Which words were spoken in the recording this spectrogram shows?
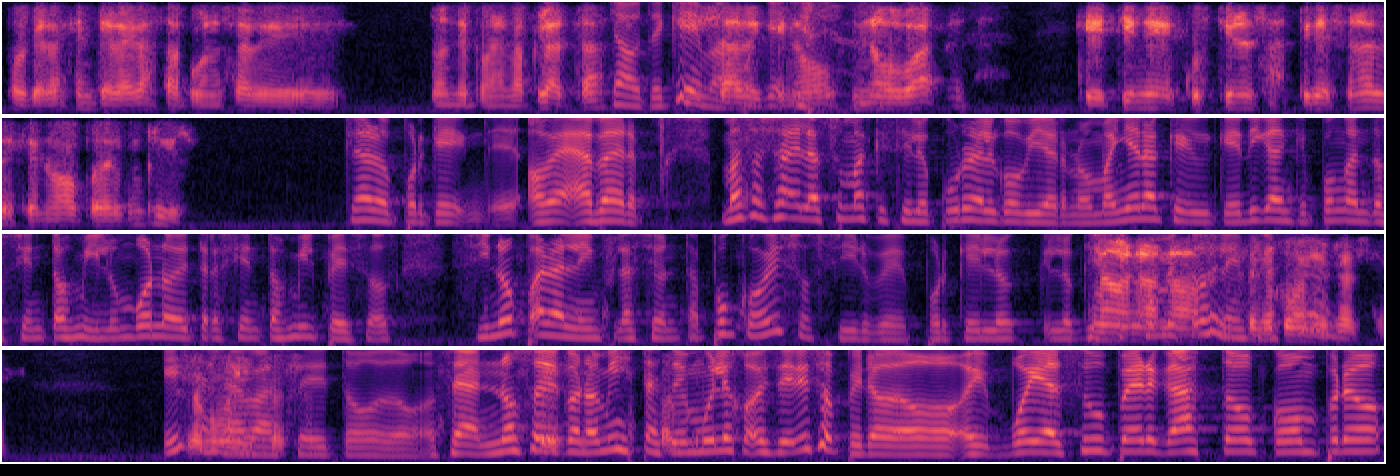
porque la gente la gasta porque no sabe dónde poner la plata. Claro, te quema. Y sabe que no, no va que tiene cuestiones aspiracionales que no va a poder cumplir. Claro, porque, eh, a ver, más allá de la suma que se le ocurre al gobierno, mañana que, digan que pongan 200 mil, un bono de 300 mil pesos, si no paran la inflación, tampoco eso sirve, porque lo, lo que se come todo es la inflación. Esa es la base de todo. O sea, no soy economista, estoy muy lejos de ser eso, pero eh, voy al súper, gasto, compro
